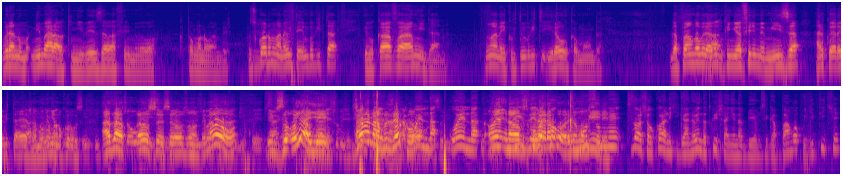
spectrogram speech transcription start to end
Buriya ni umu- nimba hari abakinnyi beza ba filime babaho gapangwa n'uwa mbere. Uzi ko hari umwana witeye imbugita ibuka ava amwigana umwana yikubita imbugita irahuruka mu nda. Gapangwa buriya ari umukinnyi wa filime mwiza ariko yarabitaye yaje mu munyamakuru gusa. azasubeseraho zombi nawo ibyo oya ye jewe navuze ko wenda navuze kubera ko, reka umwe tuzabasha gukorana ikiganiro wenda twicaranye na BMC gapangwa ku giti cye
